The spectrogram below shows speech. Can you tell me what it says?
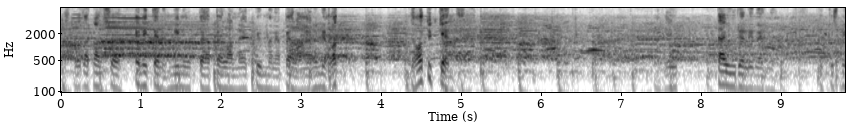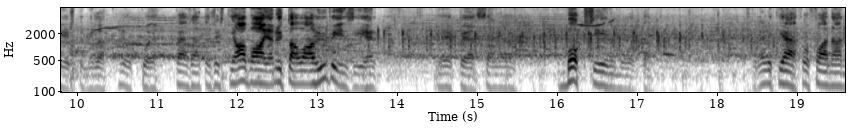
Jos tuota katsoo eniten minuutteja pelanneet kymmenen pelaajaa, niin ne ovat, ne ovat nyt kentällä. Täydellinen ykkösmiehistö, millä joukkue pääsääntöisesti avaa ja nyt avaa hyvin siihen EPSn boksiin, mutta siinä nyt jää Fofanan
